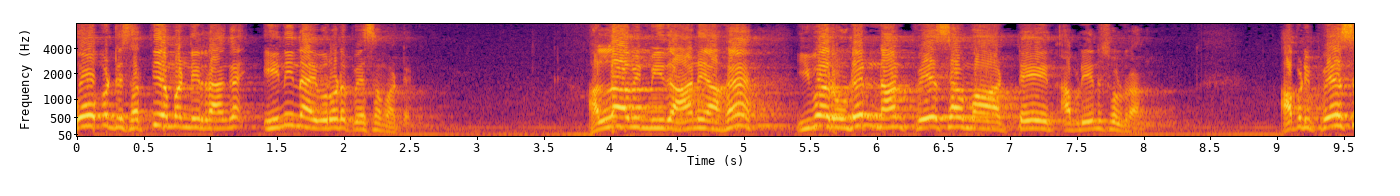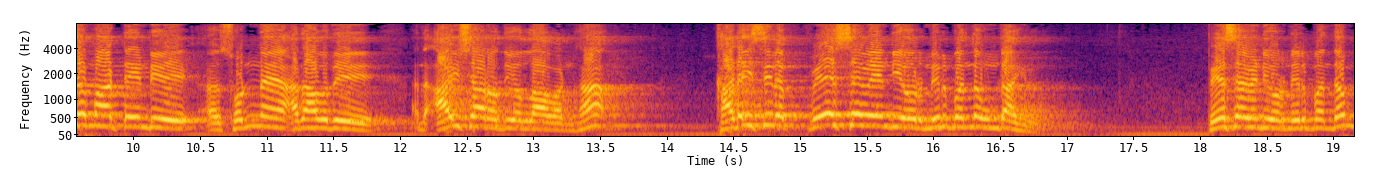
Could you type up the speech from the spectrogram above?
கோவப்பட்டு சத்தியம் பண்ணிடுறாங்க இனி நான் இவரோட பேச மாட்டேன். அல்லாவின் மீது ஆணையாக இவருடன் நான் பேச மாட்டேன் அப்படின்னு சொல்றாங்க. அப்படி பேச மாட்டேன் சொன்ன அதாவது அந்த ஆயிஷா ரதி அல்லாவன்ஹா கடைசியில் பேச வேண்டிய ஒரு நிர்பந்தம் உண்டாகிறது. பேச வேண்டிய ஒரு நிர்பந்தம்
